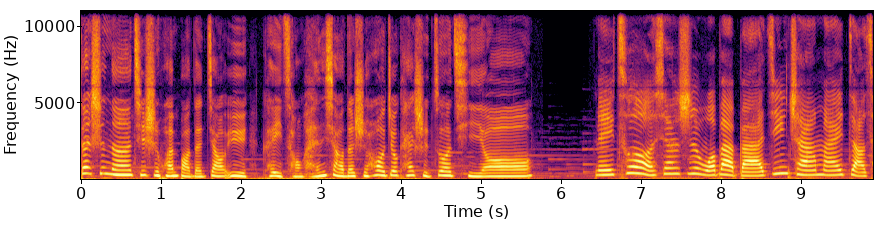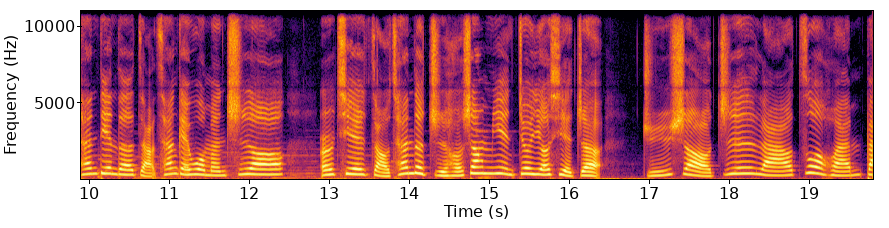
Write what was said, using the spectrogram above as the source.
但是呢，其实环保的教育可以从很小的时候就开始做起哦。没错，像是我爸爸经常买早餐店的早餐给我们吃哦，而且早餐的纸盒上面就有写着“举手之劳做环保”，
